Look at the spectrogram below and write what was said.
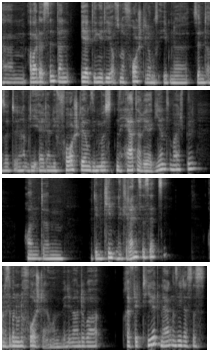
Ähm, aber das sind dann eher Dinge, die auf so einer Vorstellungsebene sind. Also dann haben die Eltern die Vorstellung, sie müssten härter reagieren zum Beispiel und ähm, dem Kind eine Grenze setzen. Und das ist aber nur eine Vorstellung. Und wenn man darüber reflektiert, merken sie, dass es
